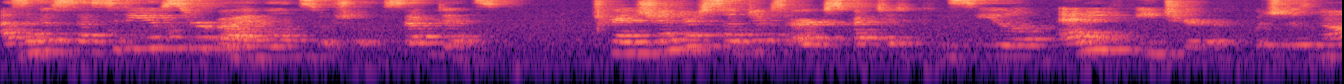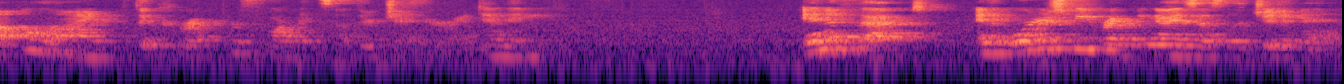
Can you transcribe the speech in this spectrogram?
As a necessity of survival and social acceptance, Transgender subjects are expected to conceal any feature which does not align with the correct performance of their gender identity. In effect, in order to be recognized as legitimate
